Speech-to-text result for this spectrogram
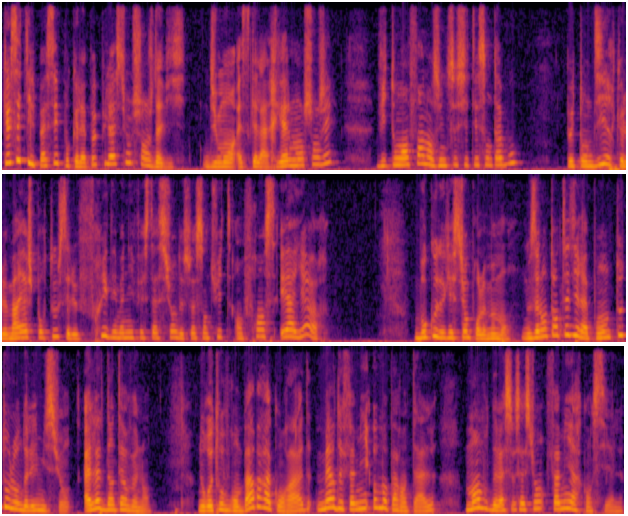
que s'est-il passé pour que la population change d'avis? Du moins, est-ce qu'elle a réellement changé? Vit-on enfin dans une société sans tabou? Peut-on dire que le mariage pour tous est le fruit des manifestations de 68 en France et ailleurs? Beaucoup de questions pour le moment. Nous allons tenter d'y répondre tout au long de l'émission à l'aide d'intervenants. Nous retrouverons Barbara Conrad, mère de famille homoparentale, membre de l'association Famille Arc-en-Ciel.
